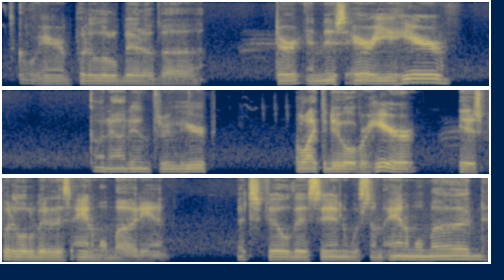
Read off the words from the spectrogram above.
Let's go here and put a little bit of uh, dirt in this area here. Going out in through here. What I like to do over here is put a little bit of this animal mud in. Let's fill this in with some animal mud.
